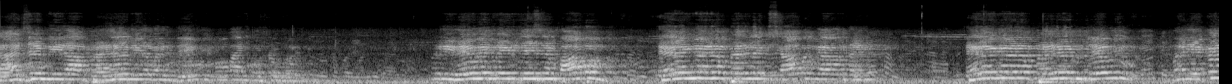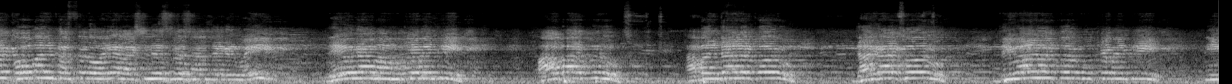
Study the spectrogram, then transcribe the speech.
రాజ్యం మీద ప్రజల మీద మరి దేవుడి కోపానికి వస్తుంది మరి. రేవంత్ రెడ్డి చేసిన పాపం తెలంగాణ ప్రజలకు శాపం కావద్దని తెలంగాణ ప్రజలకు దేవుడు మరి ఎక్కడ కోపానికి వస్తాడో అని ఆ లక్ష్మీనరసింహ స్వామి దగ్గరికి పోయి దేవుడా మా ముఖ్యమంత్రి పాపాత్ముడు అబద్ధాల కోరు దగా కోరు దివాళా కోరు ముఖ్యమంత్రి నీ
